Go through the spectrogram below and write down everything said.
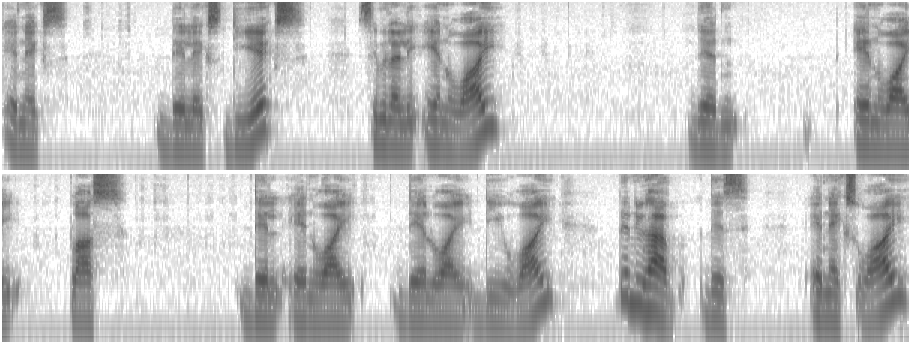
nx del x dx similarly ny then ny plus del ny del y dy then you have this nxy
